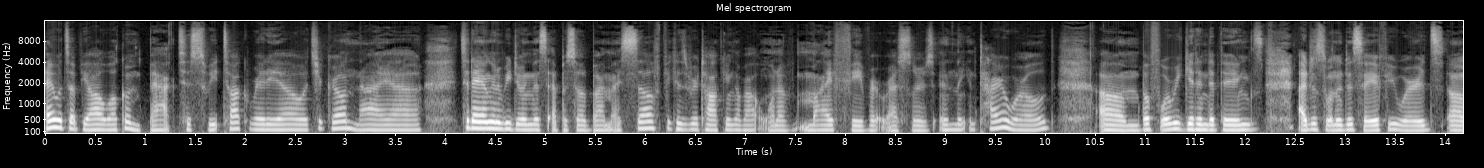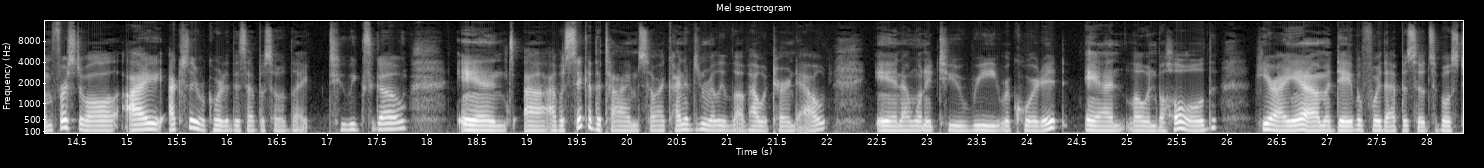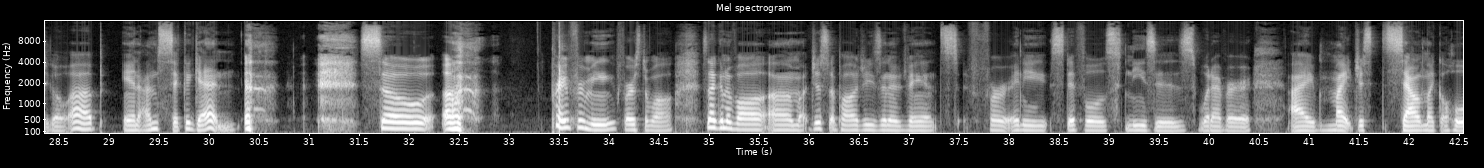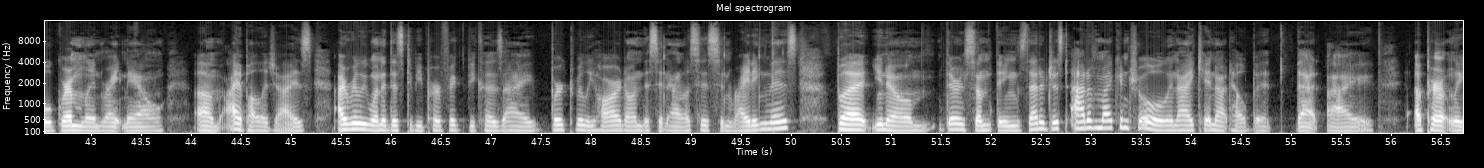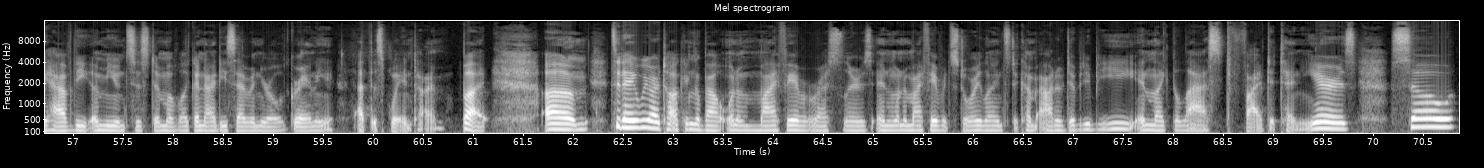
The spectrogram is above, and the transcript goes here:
Hey, what's up, y'all? Welcome back to Sweet Talk Radio. It's your girl Naya. Today I'm going to be doing this episode by myself because we're talking about one of my favorite wrestlers in the entire world. Um, before we get into things, I just wanted to say a few words. Um, first of all, I actually recorded this episode like two weeks ago, and uh, I was sick at the time, so I kind of didn't really love how it turned out, and I wanted to re record it, and lo and behold, here I am a day before the episode's supposed to go up, and I'm sick again. so, uh, pray for me, first of all. Second of all, um, just apologies in advance for any sniffles, sneezes, whatever. I might just sound like a whole gremlin right now. Um, I apologize. I really wanted this to be perfect because I worked really hard on this analysis and writing this, but you know, there are some things that are just out of my control and I cannot help it that I apparently have the immune system of like a 97 year old granny at this point in time. But um, today we are talking about one of my favorite wrestlers and one of my favorite storylines to come out of WWE in like the last five to 10 years. So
